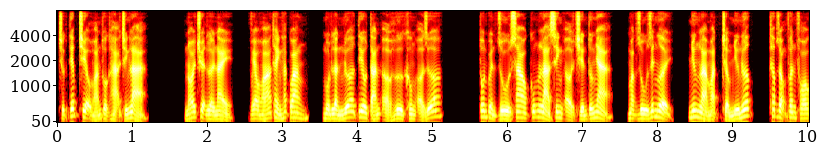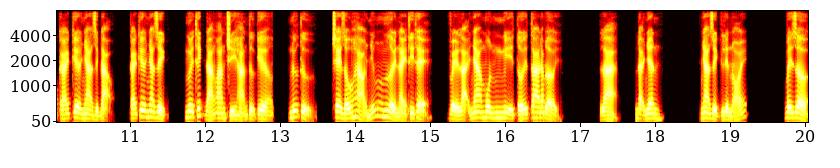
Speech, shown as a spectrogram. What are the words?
trực tiếp triệu hoán thuộc hạ chính là. Nói chuyện lời này veo hóa thành hắc quang, một lần nữa tiêu tán ở hư không ở giữa. Tôn quyền dù sao cũng là sinh ở chiến tướng nhà, mặc dù giết người, nhưng là mặt trầm như nước, thấp giọng phân phó cái kia nha dịch đạo, cái kia nha dịch, ngươi thích đáng an trí hán tự kia, nữ tử, che giấu hảo những người này thi thể, về lại nha môn nghĩ tới ta đáp lời. Là, đại nhân. Nha dịch liền nói. Bây giờ,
